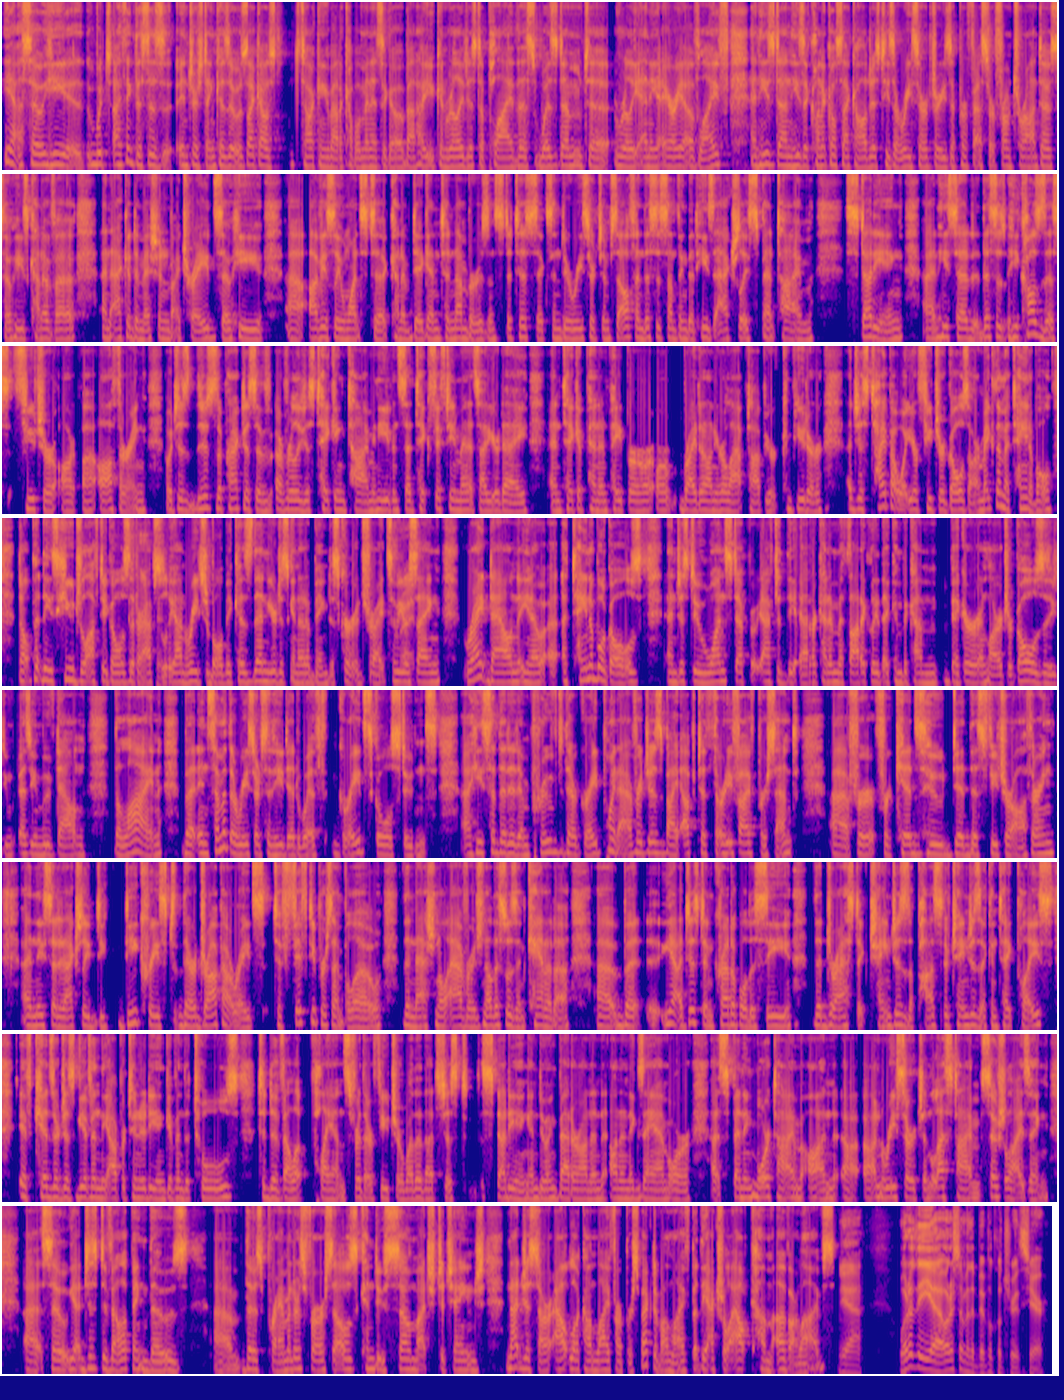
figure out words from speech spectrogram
Yeah, so he, which I think this is interesting because it was like I was talking about a couple minutes ago about how you can really just apply this wisdom to really any area of life. And he's done, he's a clinical psychologist, he's a researcher, he's a professor from Toronto. So he's kind of a, an academician by trade. So he uh, obviously wants to kind of dig into numbers and statistics and do research himself. And this is something that he's actually spent time studying. And he said this is, he calls this future uh, authoring, which is just the practice of, of really just taking time. And he even said, take 15 minutes out of your day and take a pen and paper or, or write it on your laptop, your computer. Uh, just type out what your future goals are, make them attainable. Don't put these huge, lofty goals that are absolutely unreachable because then you're just going to end up being discouraged, right? So he right. was saying, write down, you know, attainable goals and just do one step after the other, kind of methodically. They can become bigger and larger goals as you as you move down the line. But in some of the research that he did with grade school students, uh, he said that it improved their grade point averages by up to 35% uh, for for kids who did this future authoring, and they said it actually de- decreased their dropout rates to 50% below the national average. Now this was in Canada, uh, but uh, yeah, just incredible to see the drastic changes, the positive changes that can take place if kids are just given the opportunity and given the tools to develop plans for their future, whether that's just studying and doing better on an on an exam or uh, spending more time on uh, on research and less time socializing. Uh, so yeah, just developing those. Um, those parameters for ourselves can do so much to change not just our outlook on life, our perspective on life, but the actual outcome of our lives. Yeah. What are the uh, what are some of the biblical truths here?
